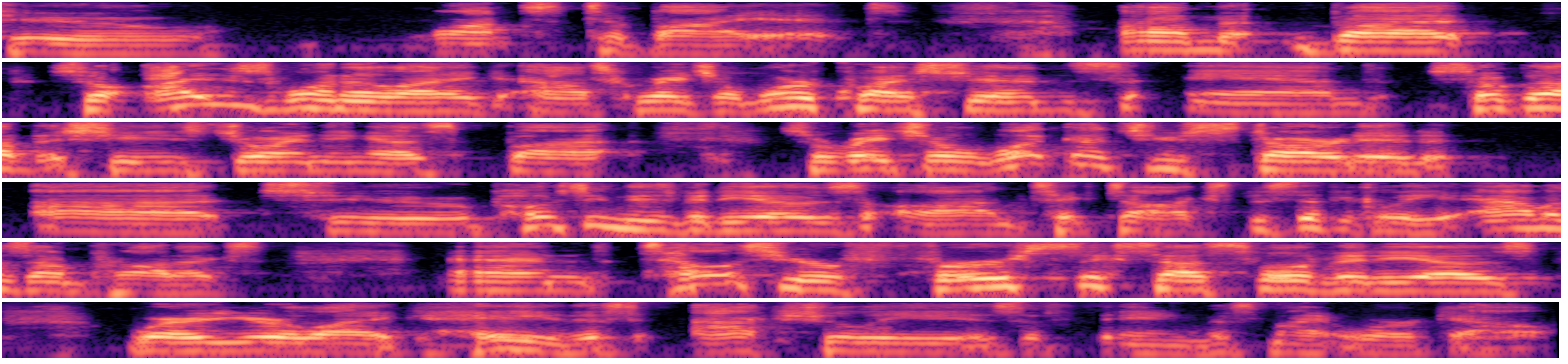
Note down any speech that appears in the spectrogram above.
to want to buy it. Um, but so I just want to like ask Rachel more questions, and so glad that she's joining us. But so Rachel, what got you started uh, to posting these videos on TikTok, specifically Amazon products, and tell us your first successful videos where you're like, hey, this actually is a thing, this might work out.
